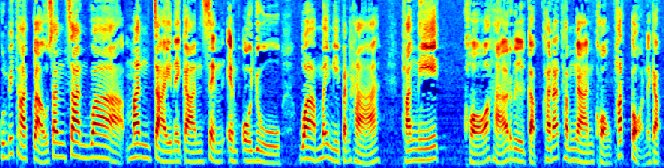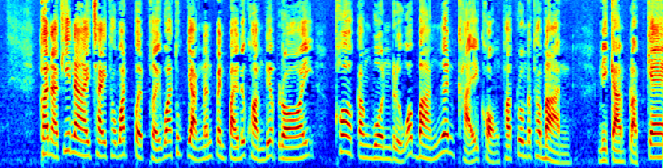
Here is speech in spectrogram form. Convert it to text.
คุณพิธากล่าวสั้น ๆ ว่ามั่นใจในการเซ็น MOU ว่าไม่มีปัญหา ทั้งนี้ขอหารือกับคณะทำงานของพักก่อนนะครับ ขณะที่นายชัยธวัฒน์เปิดเผยว่าทุกอย่างนั้นเป็นไปด้วยความเรียบร้อย ข้อกังวลหรือว่าบางเงื่อนไขของพักร่วมรัฐบาล มีการปรับแก้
